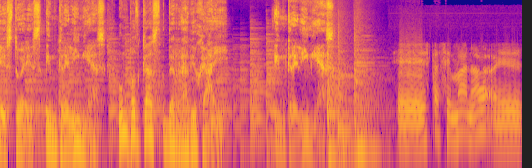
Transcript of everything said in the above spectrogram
Esto es Entre líneas, un podcast de Radio High. Entre líneas. Eh, esta semana eh,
